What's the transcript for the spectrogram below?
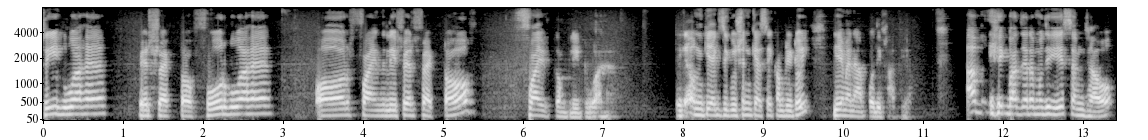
थ्री हुआ है फिर फैक्ट ऑफ़ फोर हुआ है और फाइनली फिर फैक्ट ऑफ़ फाइव कंप्लीट हुआ है। ठीक है? उनकी एग्जीक्यूशन कैसे कंप्लीट हुई, ये मैंने आपको दिखा दिया। अब एक बात जरा मुझे ये समझाओ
